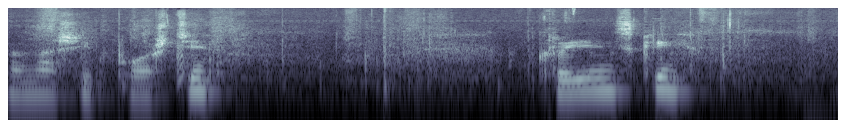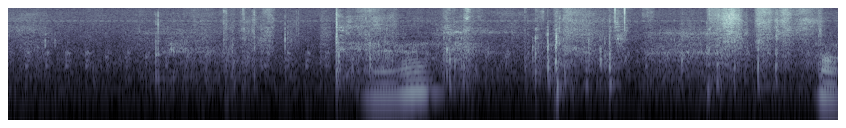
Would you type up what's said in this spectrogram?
на нашій пошті українській. Так. О,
